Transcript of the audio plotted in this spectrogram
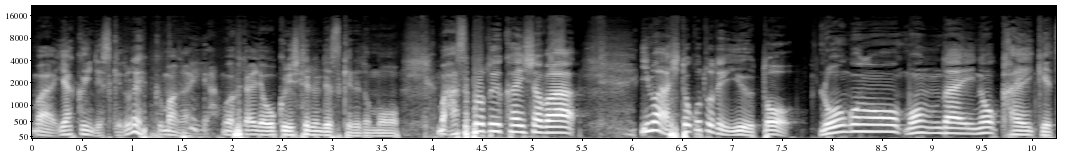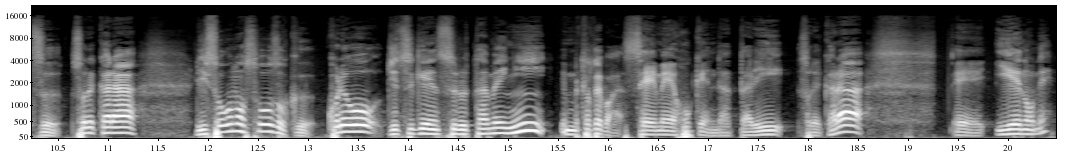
まあ役員ですけどね、熊谷が、まあ、二人でお送りしてるんですけれども、まあ長谷プロという会社は、今一言で言うと、老後の問題の解決、それから理想の相続、これを実現するために、例えば生命保険だったり、それから、えー家のね、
